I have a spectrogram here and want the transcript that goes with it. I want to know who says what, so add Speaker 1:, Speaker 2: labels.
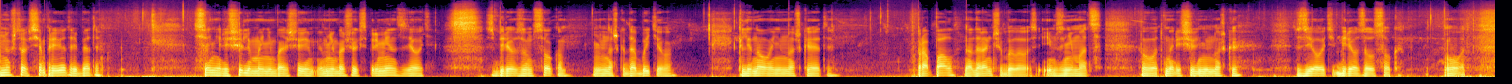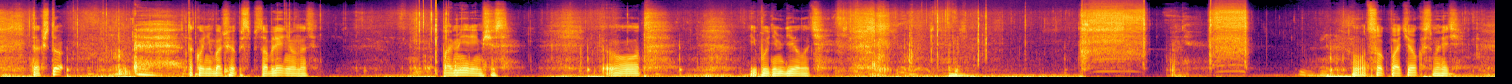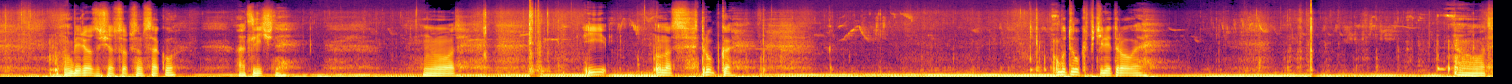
Speaker 1: Ну что, всем привет, ребята. Сегодня решили мы небольшой, небольшой эксперимент сделать с березовым соком. Немножко добыть его. Кленовый немножко это пропал. Надо раньше было им заниматься. Вот, мы решили немножко сделать березовый сок. Вот. Так что такое небольшое приспособление у нас. Померяем сейчас. Вот. И будем делать. Вот сок потек, смотрите. Береза сейчас в собственном соку. Отличная. Вот. И у нас трубка. Бутылка пятилитровая. Вот.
